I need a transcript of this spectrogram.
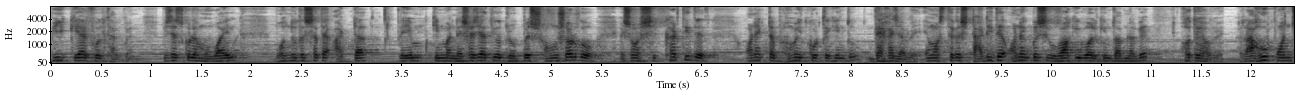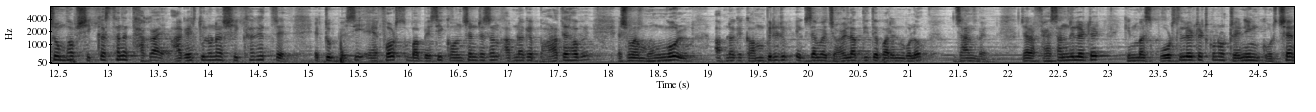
বি কেয়ারফুল থাকবেন। বিশেষ করে মোবাইল বন্ধুদের সাথে আড্ডা, প্রেম কিংবা নেশাজাতীয় দ্রব্যের সংসর্গ এ সময় শিক্ষার্থীদের অনেকটা ভ্রমিত করতে কিন্তু দেখা যাবে। এ মাস থেকে স্টাডিতে অনেক বেশি ওয়াকিবল কিন্তু আপনাকে হতে হবে। রাহু পঞ্চম ভাব শিক্ষাস্থানে থাকায় আগের তুলনায় শিক্ষাক্ষেত্রে একটু বেশি এফোর্টস বা বেশি কনসেন্ট্রেশন আপনাকে বাড়াতে হবে। এ সময় মঙ্গল আপনাকে কম্পিটিটিভ এক্সামে জয়লাভ দিতে পারেন বলেও জানবেন। যারা ফ্যাশন রিলেটেড কিংবা স্পোর্টস রিলেটেড কোনো ট্রেনিং করছেন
